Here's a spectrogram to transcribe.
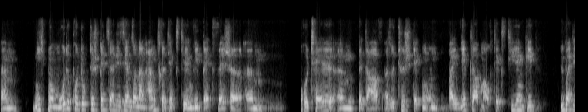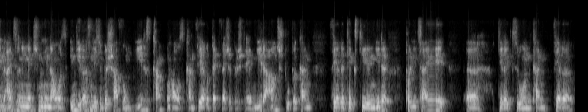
ähm, nicht nur Modeprodukte spezialisieren, sondern andere Textilien wie Bettwäsche, ähm, Hotelbedarf, ähm, also Tischdecken. Und weil wir glauben, auch Textilien geht über den einzelnen Menschen hinaus in die öffentliche Beschaffung. Jedes Krankenhaus kann faire Bettwäsche bestellen, jede Amtsstube kann faire Textilien, jede Polizeidirektion äh, kann faire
